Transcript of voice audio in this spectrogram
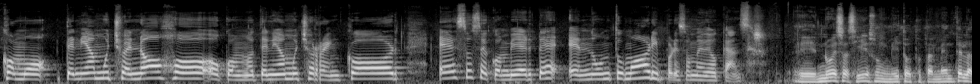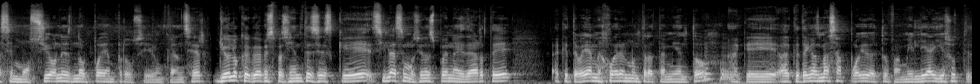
como tenía mucho enojo o como tenía mucho rencor, eso se convierte en un tumor y por eso me dio cáncer. Eh, no es así, es un mito totalmente. Las emociones no pueden producir un cáncer. Yo lo que veo a mis pacientes es que si las emociones pueden ayudarte a que te vaya mejor en un tratamiento, a, que, a que tengas más apoyo de tu familia y eso te,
